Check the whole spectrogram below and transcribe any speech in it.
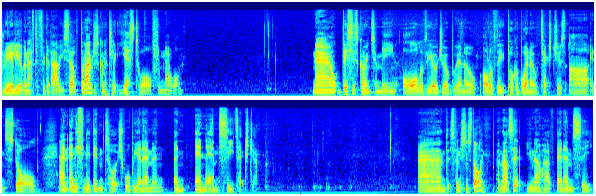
really you're going to have to figure that out yourself but I'm just going to click yes to all from now on. Now, this is going to mean all of the Ojo Bueno, all of the Poco Bueno textures are installed, and anything it didn't touch will be an, MN, an NMC texture. And it's finished installing, and that's it. You now have NMC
